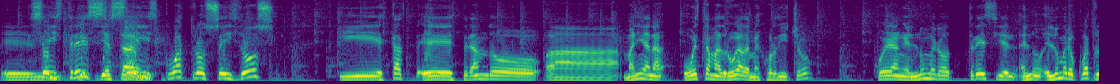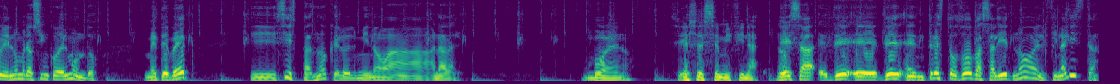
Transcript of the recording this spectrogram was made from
Eh, 6-3, ya- ya está en- 6-4, 6-2 y está eh, esperando a mañana o esta madrugada, mejor dicho, juegan el número 3 y el, el nu- el número 4 y el número 5 del mundo, Medvedev y Cispas, ¿no? Que lo eliminó a, a Nadal. Bueno, ¿sí? ese es semifinal. ¿no? Esa, eh, de- eh, de- entre estos dos va a salir, ¿no? El finalista.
